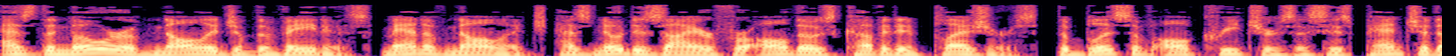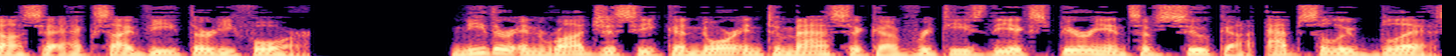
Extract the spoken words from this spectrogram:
As the knower of knowledge of the Vedas man of knowledge has no desire for all those coveted pleasures, the bliss of all creatures is his Panchadasa xiv 34. Neither in Rajasika nor in Tamasika vrittis the experience of sukha absolute bliss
